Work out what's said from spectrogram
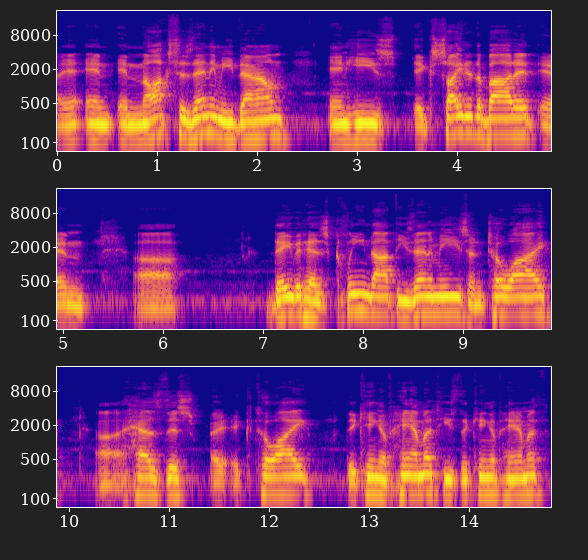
and, and, knocks his enemy down, and he's excited about it. And uh, David has cleaned out these enemies, and Toi uh, has this uh, Toi the king of Hamath. He's the king of Hamath.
